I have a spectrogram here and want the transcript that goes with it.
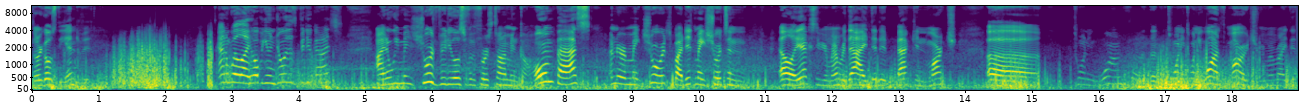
there goes the end of it. And well, I hope you enjoyed this video, guys. I know we made short videos for the first time in Cajon Pass. I never made shorts, but I did make shorts in LAX. If you remember that, I did it back in March uh, 21, uh, the 2021 March. Remember, I did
